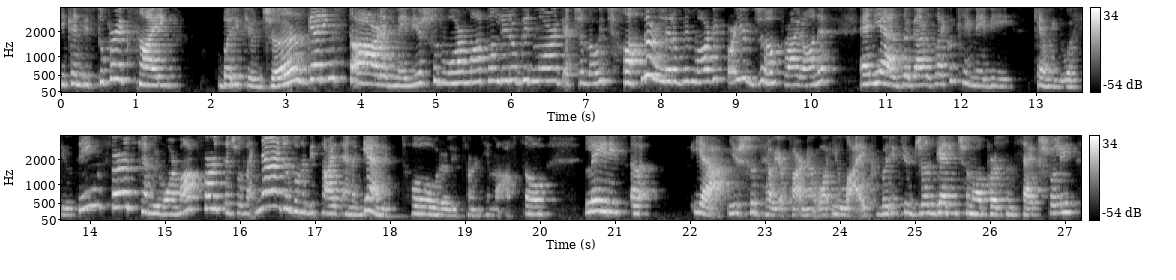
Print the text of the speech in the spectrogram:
it can be super exciting. But if you're just getting started, maybe you should warm up a little bit more, get to know each other a little bit more before you jump right on it. And yes, the guy was like, okay, maybe can we do a few things first? Can we warm up first? And she was like, nah, I just want to be tight. And again, it totally turned him off. So, ladies, uh, yeah, you should tell your partner what you like. But if you're just getting to know a person sexually,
